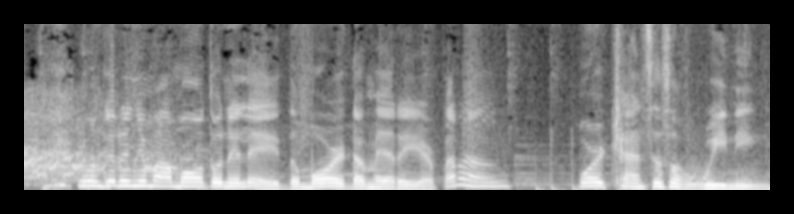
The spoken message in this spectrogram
yung ganun yung mga motto nila eh. The more the merrier. Parang more chances of winning.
